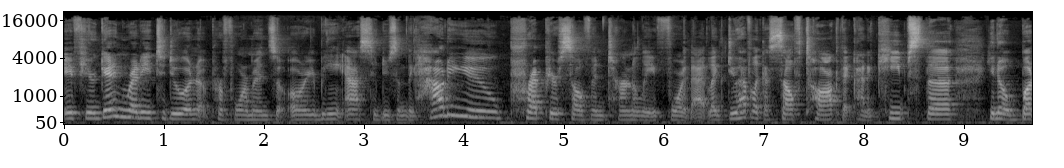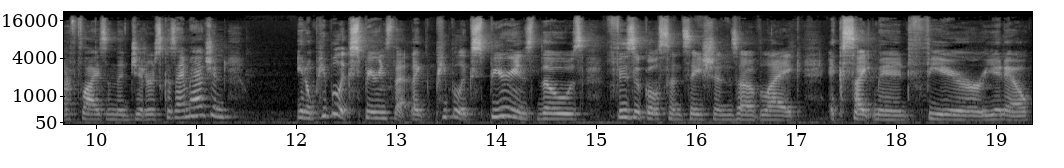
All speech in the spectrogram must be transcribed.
if you're getting ready to do a performance or you're being asked to do something, how do you prep yourself internally for that? Like, do you have like a self talk that kind of keeps the, you know, butterflies and the jitters? Because I imagine, you know, people experience that. Like, people experience those physical sensations of like excitement, fear, you know,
